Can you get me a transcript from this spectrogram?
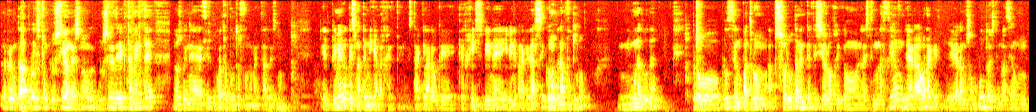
Me preguntabas por las conclusiones. ¿no? Conclusiones directamente nos viene a decir cuatro puntos fundamentales. ¿no? El primero, que es una técnica emergente. Está claro que, que el GIS viene y viene para quedarse con un gran futuro, ninguna duda produce un patrón absolutamente fisiológico en la estimulación. Ya era hora que llegáramos a un punto de estimulación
